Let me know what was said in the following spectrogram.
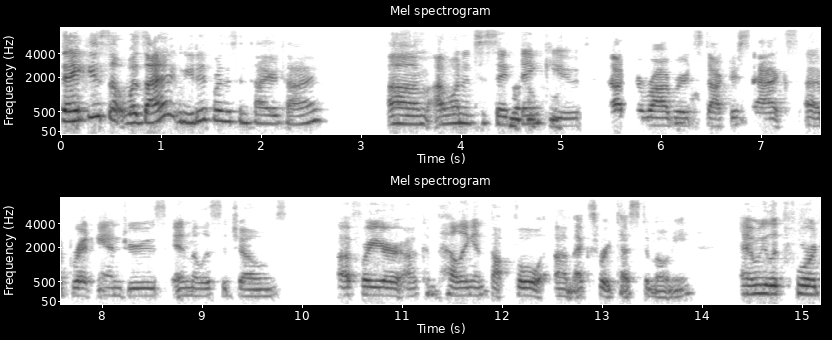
Thank you. So was I muted for this entire time? Um, I wanted to say thank you to Dr. Roberts, Dr. Sachs, uh, Brett Andrews, and Melissa Jones uh, for your uh, compelling and thoughtful um, expert testimony. And we look forward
